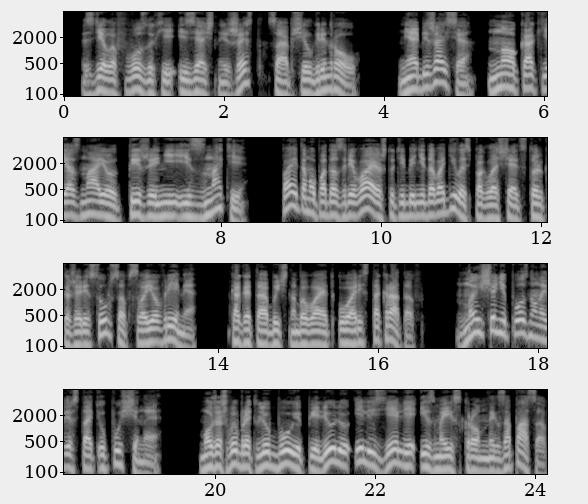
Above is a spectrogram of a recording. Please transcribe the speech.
— сделав в воздухе изящный жест, сообщил Гринроу. «Не обижайся, но, как я знаю, ты же не из знати, поэтому подозреваю, что тебе не доводилось поглощать столько же ресурсов в свое время, как это обычно бывает у аристократов. Но еще не поздно наверстать упущенное. Можешь выбрать любую пилюлю или зелье из моих скромных запасов.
